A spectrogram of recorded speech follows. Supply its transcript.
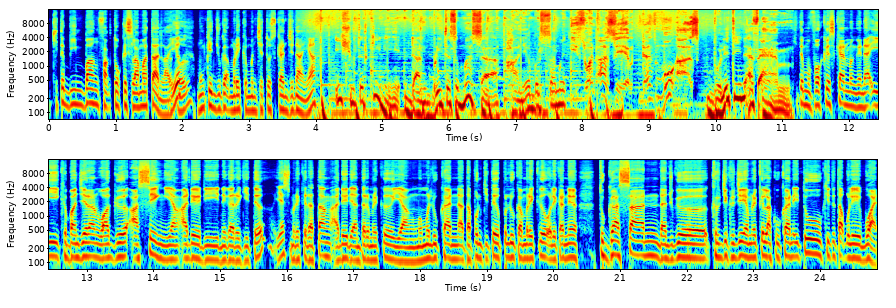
kita bimbang faktor keselamatan lah ya. Betul. Mungkin juga mereka mencetuskan jenayah. Isu terkini dan berita semasa hanya bersama Izwan Azir dan Muaz Bulletin FM. Kita memfokuskan mengenai kebanjiran warga asing yang ada di negara kita. Yes, mereka datang ada di antara mereka yang memerlukan ataupun kita perlukan mereka oleh kerana tugasan dan juga kerja-kerja yang mereka lakukan itu kita tak boleh buat.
